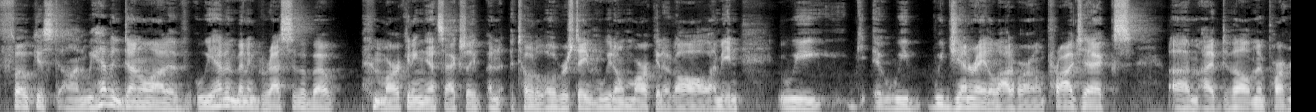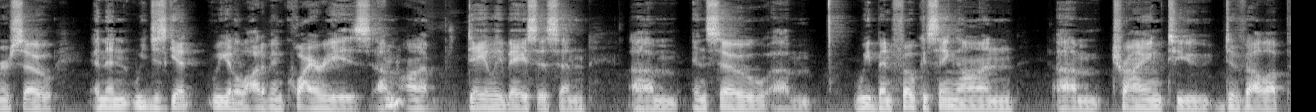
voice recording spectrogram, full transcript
focused on we haven't done a lot of we haven't been aggressive about marketing. That's actually a, a total overstatement. We don't market at all. I mean we we we generate a lot of our own projects. Um, i have development partners. So and then we just get we get a lot of inquiries um, mm-hmm. on a daily basis and um, and so um, we've been focusing on um, trying to develop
